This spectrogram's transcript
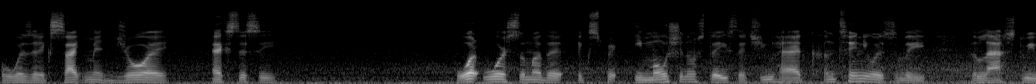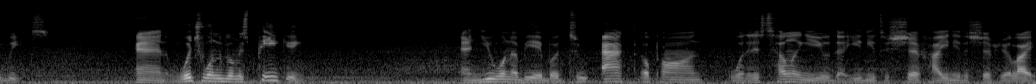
Or was it excitement, joy, ecstasy? What were some of the emotional states that you had continuously the last three weeks? And which one of them is peaking? And you want to be able to act upon what it is telling you that you need to shift, how you need to shift your life.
